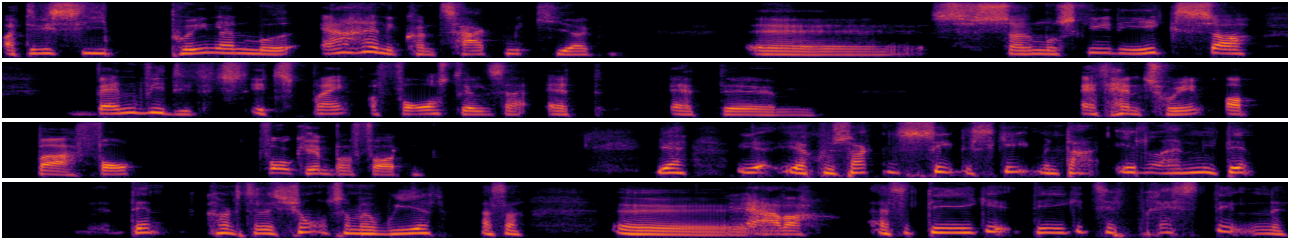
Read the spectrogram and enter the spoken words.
Og det vil sige, på en eller anden måde er han i kontakt med kirken. Øh, så måske det er ikke så vanvittigt et spring at forestille sig, at, at, øh, at han tog ind og bare for, forkæmper for den. Ja, jeg, jeg kunne sagtens se det ske, men der er et eller andet i den, den konstellation, som er weird. Altså, øh, er der. Altså, det er, ikke, det er ikke tilfredsstillende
